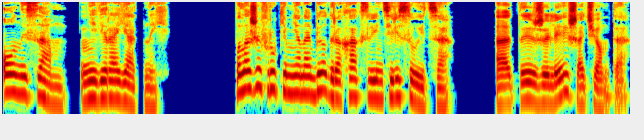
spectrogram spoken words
Он и сам невероятный. Положив руки мне на бедра, Хаксли интересуется. «А ты жалеешь о чем-то?»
